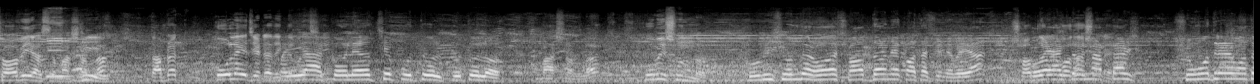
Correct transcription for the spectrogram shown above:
সবই আছে তো আপনার কোলে যেটা দেখতে ভাইয়া পাচ্ছি। কোলে হচ্ছে পুতুল পুতুলও। মাশাল্লাহ খুবই সুন্দর। খুবই সুন্দর। ও সব ধরনের কথা শুনে ভাইয়া। সব ধরনের কথা শুনে? আপনার সমুদ্রের মতো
